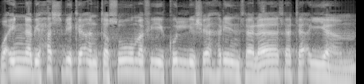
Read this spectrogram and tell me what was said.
وإن بحسبك أن تصوم في كل شهر ثلاثة أيام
